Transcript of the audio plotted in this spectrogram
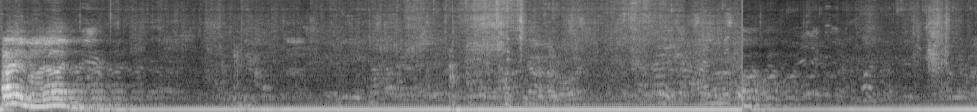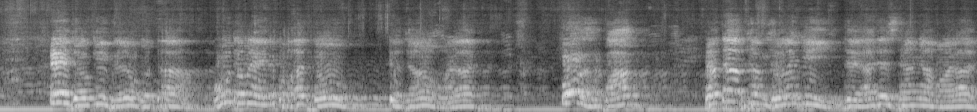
અરે મહારાજ એ જોગી ભેરો કરતા હું તમને એક વાત કહું તો જાણો મહારાજ. બોલ હરપાલ. પ્રતાપસિંહ સોલંકી જે રાજસ્થાનના મહારાજ.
